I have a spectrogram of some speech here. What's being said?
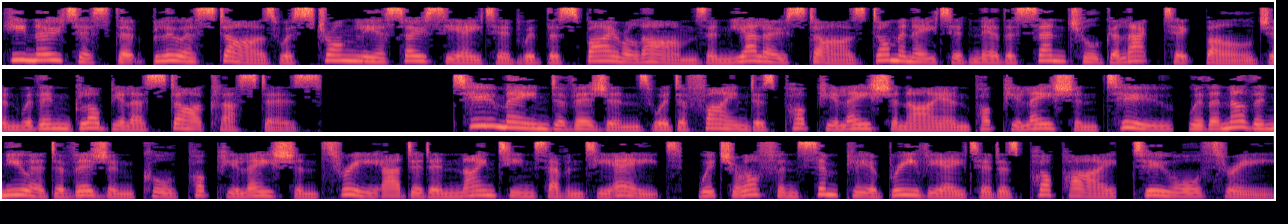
He noticed that bluer stars were strongly associated with the spiral arms and yellow stars dominated near the central galactic bulge and within globular star clusters. Two main divisions were defined as Population I and Population II, with another newer division called Population III added in 1978, which are often simply abbreviated as Pop I, II or III.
